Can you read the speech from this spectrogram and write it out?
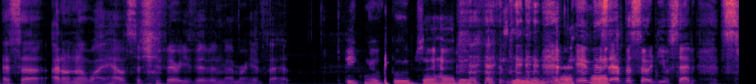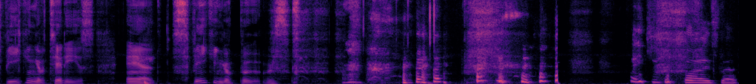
That's uh, I don't know why I have such a very vivid memory of that. Speaking of boobs, I had a dream. In this episode, you've said speaking of titties and speaking of boobs. I just realized that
